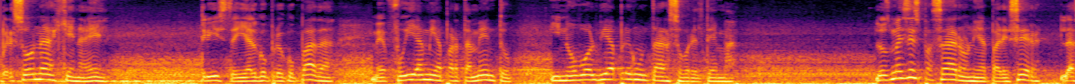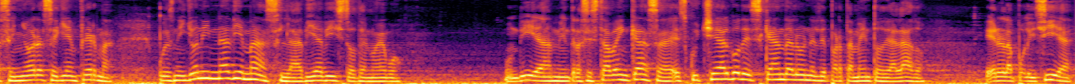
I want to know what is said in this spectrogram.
persona ajena a él. Triste y algo preocupada, me fui a mi apartamento y no volví a preguntar sobre el tema. Los meses pasaron y al parecer la señora seguía enferma, pues ni yo ni nadie más la había visto de nuevo. Un día, mientras estaba en casa, escuché algo de escándalo en el departamento de al lado. Era la policía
